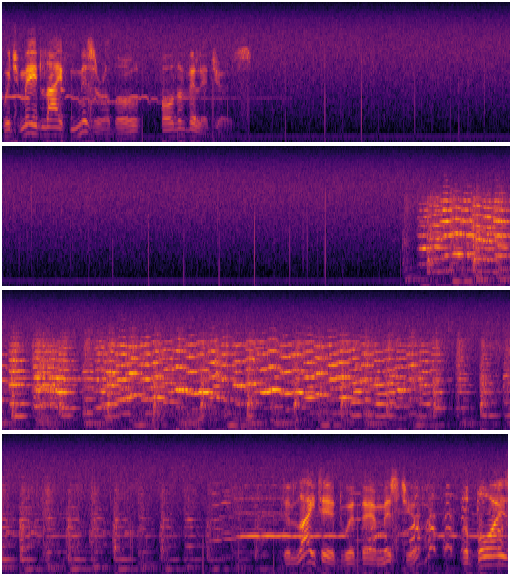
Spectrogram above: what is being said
which made life miserable for the villagers. Delighted with their mischief, the boys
